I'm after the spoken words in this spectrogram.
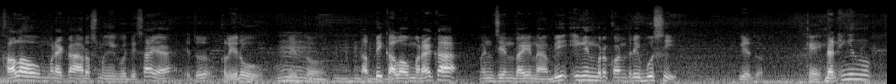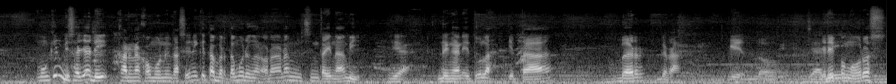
kalau mereka harus mengikuti saya itu keliru Hmm. gitu. Hmm. Tapi kalau mereka mencintai Nabi, ingin berkontribusi gitu. Oke. Dan ingin mungkin bisa jadi karena komunitas ini kita bertemu dengan orang-orang yang mencintai Nabi Iya. dengan itulah kita bergerak gitu. Jadi- Jadi, pengurus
